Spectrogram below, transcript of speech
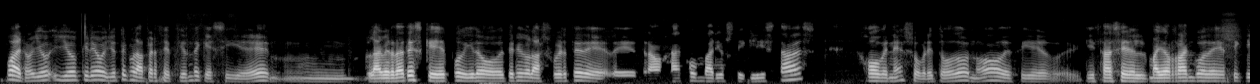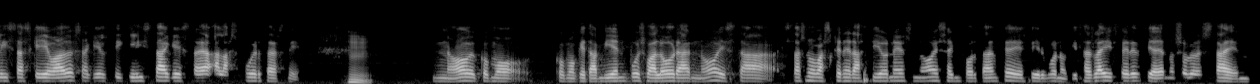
bueno, yo, yo creo, yo tengo la percepción de que sí. ¿eh? Mm, la verdad es que he podido, he tenido la suerte de, trabajar con varios ciclistas jóvenes, sobre todo, ¿no? Es decir, quizás el mayor rango de ciclistas que he llevado es aquel ciclista que está a las puertas de. Hmm. ¿no? Como, como que también pues valoran ¿no? Esta, estas nuevas generaciones ¿no? esa importancia de decir, bueno, quizás la diferencia no solo está en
